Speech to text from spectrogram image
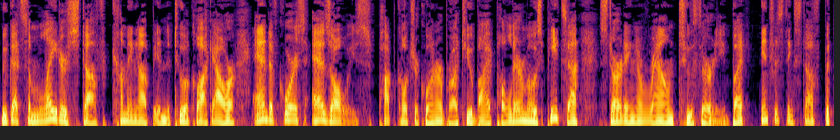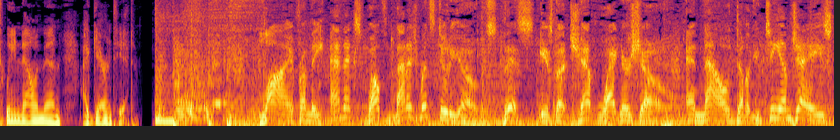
We've got some later stuff coming up in the two o'clock hour. And of course, as always, Pop Culture Corner brought to you by Palermo's Pizza starting around 2.30. But interesting stuff between now and then. I guarantee it. Live from the Annex Wealth Management Studios, this is the Jeff Wagner Show. And now, WTMJ's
